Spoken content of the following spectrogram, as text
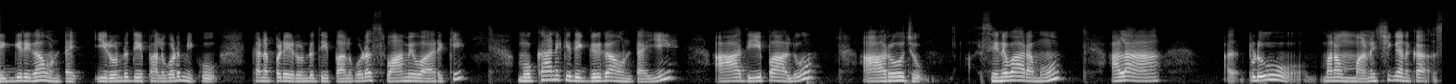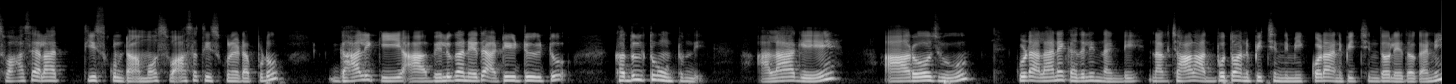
దగ్గరగా ఉంటాయి. ఈ రెండు దీపాలు కూడా మీకు కనపడే రెండు దీపాలు కూడా స్వామివారికి ముఖానికి దగ్గరగా ఉంటాయి. ఆ దీపాలు ఆ రోజు శనివారము. అలా ఇప్పుడు మనం మనిషి కనుక శ్వాస ఎలా తీసుకుంటామో శ్వాస తీసుకునేటప్పుడు గాలికి ఆ వెలుగు అనేది అటు ఇటు ఇటు కదులుతూ ఉంటుంది. అలాగే ఆ రోజు కూడా అలానే కదిలిందండి. నాకు చాలా అద్భుతం అనిపించింది. మీకు కూడా అనిపించిందో లేదో కానీ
